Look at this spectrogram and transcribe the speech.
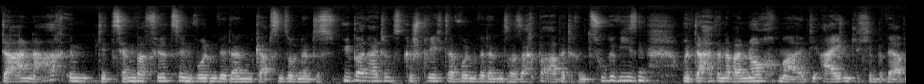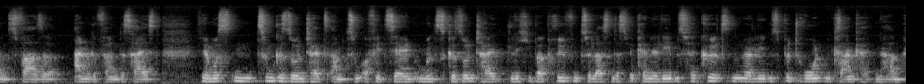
Danach, im Dezember 14, wurden wir dann, gab es ein sogenanntes Überleitungsgespräch, da wurden wir dann unserer Sachbearbeiterin zugewiesen und da hat dann aber nochmal die eigentliche Bewerbungsphase angefangen. Das heißt, Wir mussten zum Gesundheitsamt, zum offiziellen, um uns gesundheitlich überprüfen zu lassen, dass wir keine lebensverkürzenden oder lebensbedrohenden Krankheiten haben.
